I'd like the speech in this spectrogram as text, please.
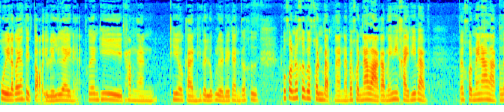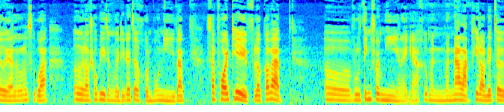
คุยแล้วก็ยังติดต่ออยู่เรื่อยๆ เนี่ย เพื่อนที่ทำงานที่เดียวกันที่เป็นลูกเรือด้วยกันก็คือ ทุกคนก็คือเป็นคนแบบนั้นนะเป็นคนน่ารักอะไม่มีใครที่แบบเป็นคนไม่น่ารักเลยแล้วรู้สึกว่า เออ เราโชคดีจังเลยที่ได้เจอคนพวกนี้แบบ supportive แล้วก็แบบเอ่อ rooting for me อะไรเงี้ย คือมันมันน่ารักที่เราได้เจอ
